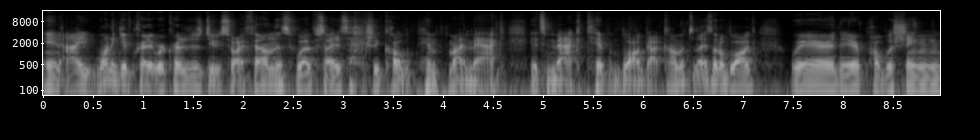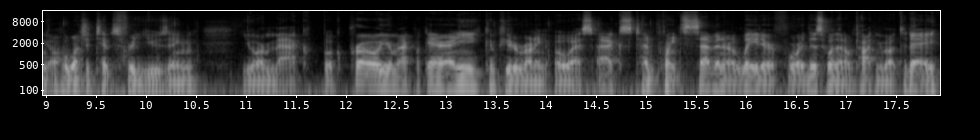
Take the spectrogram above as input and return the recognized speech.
And I want to give credit where credit is due. So I found this website. It's actually called Pimp My Mac. It's mactipblog.com. It's a nice little blog where they're publishing a whole bunch of tips for using your MacBook Pro, your MacBook Air, any computer running OS X 10.7 or later for this one that I'm talking about today.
